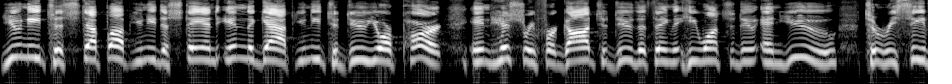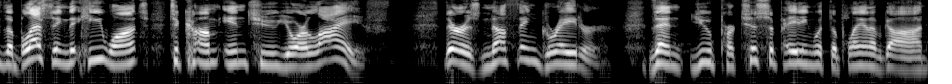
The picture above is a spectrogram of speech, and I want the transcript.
you need to step up, you need to stand in the gap. You need to do your part in history for God to do the thing that He wants to do and you to receive the blessing that He wants to come into your life. There is nothing greater than you participating with the plan of God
